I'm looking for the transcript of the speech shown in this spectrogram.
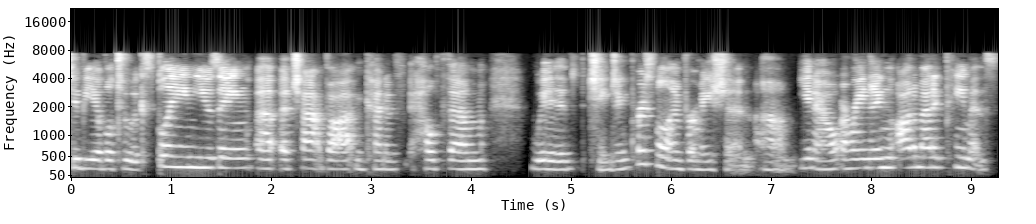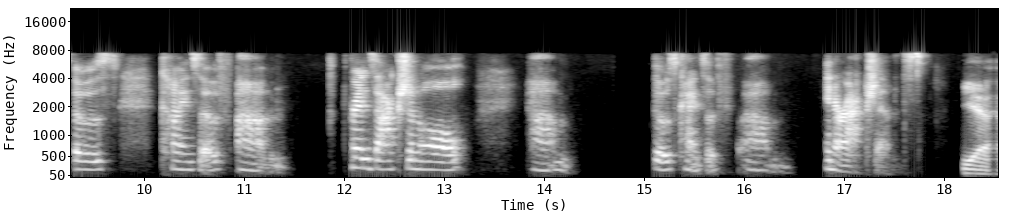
to be able to explain using a, a chatbot and kind of help them with changing personal information, um, you know, arranging automatic payments, those kinds of um, transactional, um, those kinds of um, interactions. Yeah,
